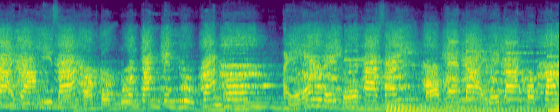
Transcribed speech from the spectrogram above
ใายกลางอีสานออกตกรวมกันเป็นรูปรานทองให้เราได้เกิดอาศัย ตอบแทนได้ด้วยการปกป้อง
